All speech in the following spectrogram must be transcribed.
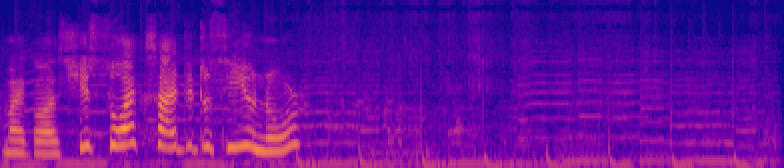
My gosh, she's so excited to see you, Noor.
